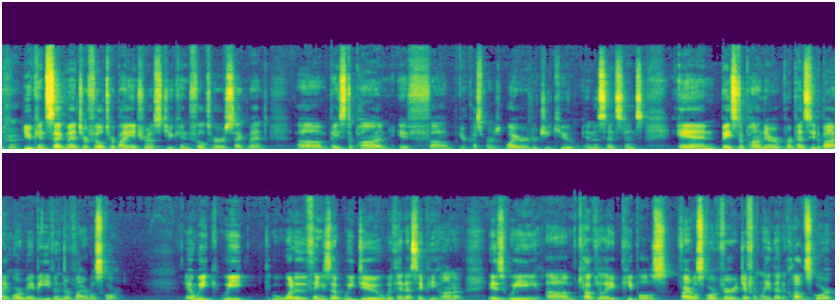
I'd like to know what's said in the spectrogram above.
Okay. You can segment or filter by interest. You can filter or segment um, based upon if um, your customer is wired or GQ in this instance, and based upon their propensity to buy or maybe even their viral score. And we we one of the things that we do within SAP HANA is we um, calculate people's viral score very differently than a Klout score.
